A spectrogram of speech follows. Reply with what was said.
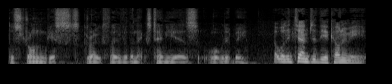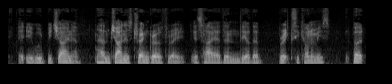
the strongest growth over the next 10 years, what would it be? Uh, well, in terms of the economy, it would be China. Um, China's trend growth rate is higher than the other BRICS economies. But,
